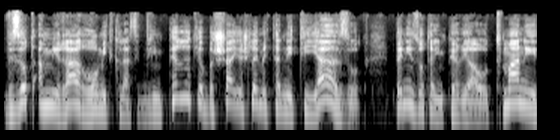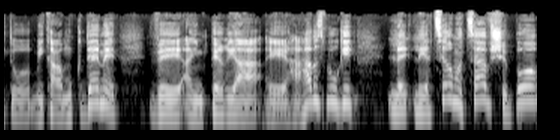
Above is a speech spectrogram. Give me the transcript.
וזאת אמירה רומית קלאסית. ואימפריות יבשה יש להם את הנטייה הזאת, בין אם זאת האימפריה העות'מאנית, או בעיקר המוקדמת, והאימפריה אה, ההבסבורגית, לייצר מצב שבו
